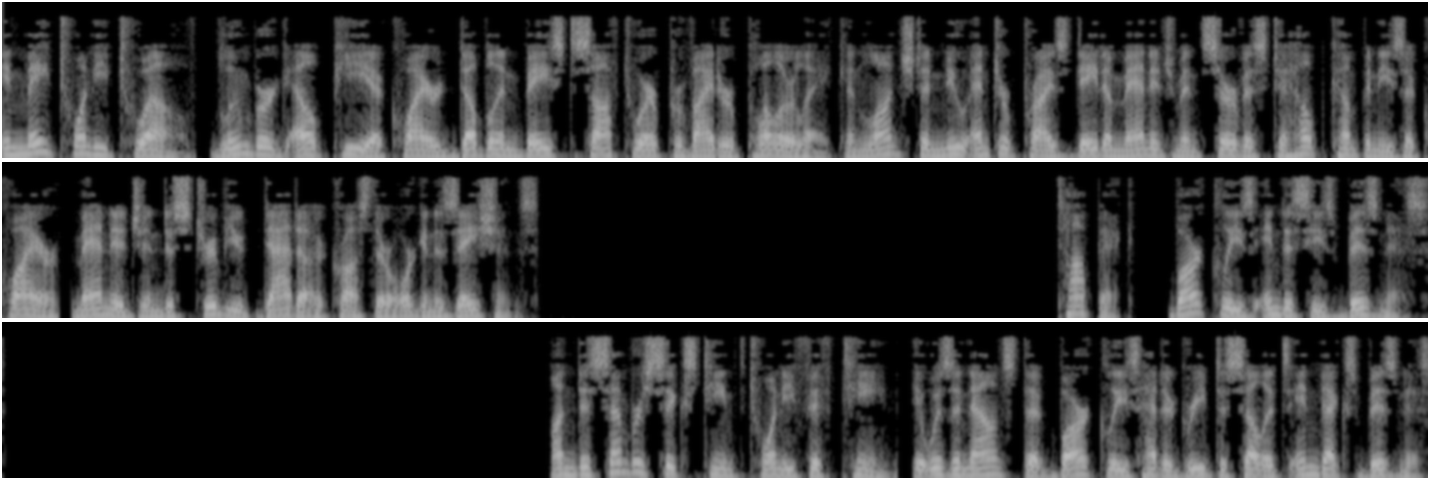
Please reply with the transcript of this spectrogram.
In May 2012, Bloomberg LP acquired Dublin-based software provider Polarlake and launched a new enterprise data management service to help companies acquire, manage and distribute data across their organizations. Barclays Indices business On December 16, 2015, it was announced that Barclays had agreed to sell its index business,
